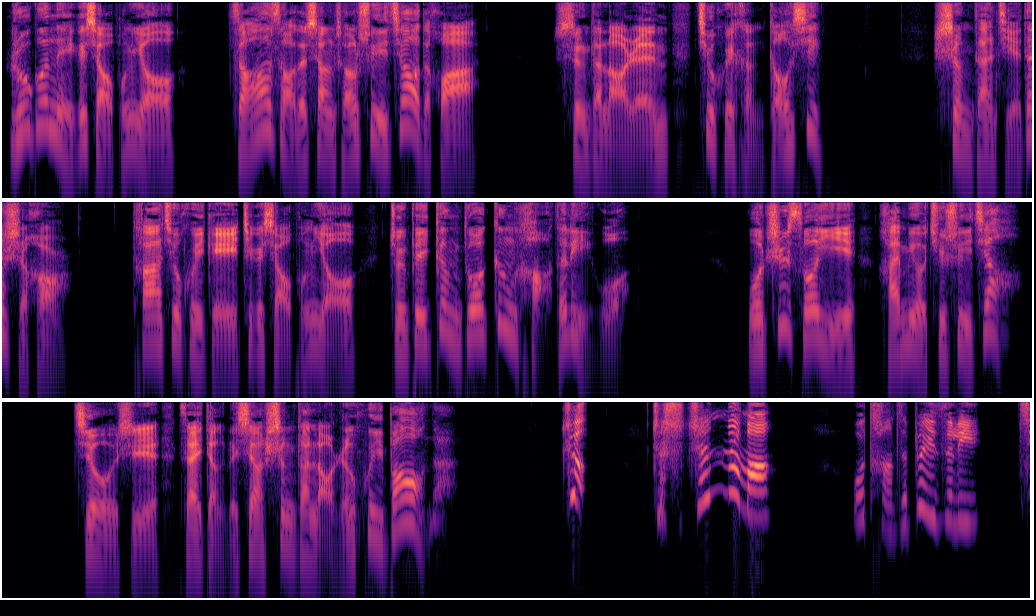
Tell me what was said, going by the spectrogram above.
如果哪个小朋友早早的上床睡觉的话，圣诞老人就会很高兴。圣诞节的时候，他就会给这个小朋友准备更多更好的礼物。我之所以还没有去睡觉。”就是在等着向圣诞老人汇报呢。这这是真的吗？我躺在被子里，惊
